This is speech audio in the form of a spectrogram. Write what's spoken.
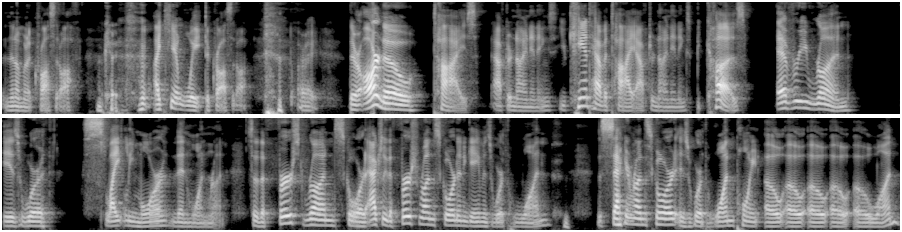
and then I'm going to cross it off. Okay. I can't wait to cross it off. All right, there are no ties after nine innings. You can't have a tie after nine innings because every run is worth slightly more than one run. So the first run scored, actually, the first run scored in a game is worth one. The second run scored is worth 1.000001.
